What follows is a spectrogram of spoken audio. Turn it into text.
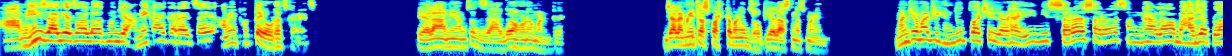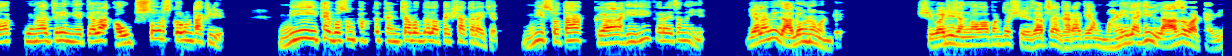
आम्ही जागे चालू आहोत. म्हणजे आम्ही काय करायचंय? आम्ही फक्त एवढंच करायचंय. याला आम्ही आमचं जागा होणं म्हणतोय. ज्याला मी तर स्पष्टपणे झोपलेलं असणंच म्हणेन. म्हणजे माझी हिंदुत्वाची लढाई मी सरळ सरळ संघाला भाजपला कुणातरी नेत्याला आउटसोर्स करून टाकली मी इथे बसून फक्त त्यांच्याबद्दल अपेक्षा करायच्यात. मी स्वतः काहीही करायचं नाहीये. याला मी जागवणं म्हणतोय. शिवाजी जन्मावा पण तो शेजारच्या घरात या म्हणीलाही लाज वाटावी.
